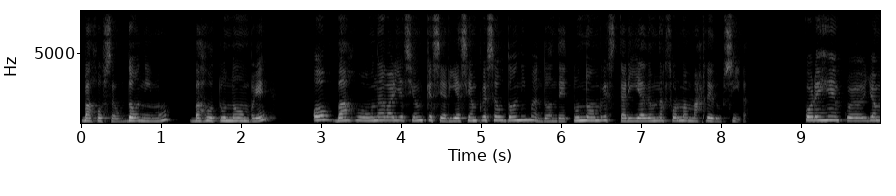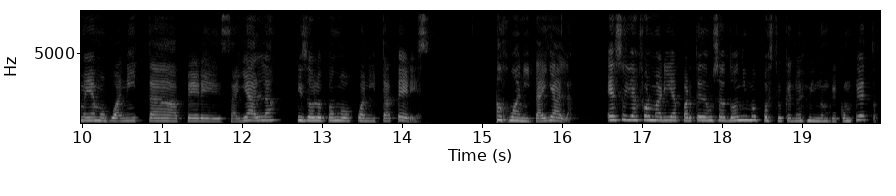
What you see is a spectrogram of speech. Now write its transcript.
bajo seudónimo, bajo tu nombre o bajo una variación que sería siempre seudónimo, en donde tu nombre estaría de una forma más reducida. Por ejemplo, yo me llamo Juanita Pérez Ayala y solo pongo Juanita Pérez o Juanita Ayala. Eso ya formaría parte de un seudónimo puesto que no es mi nombre completo.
